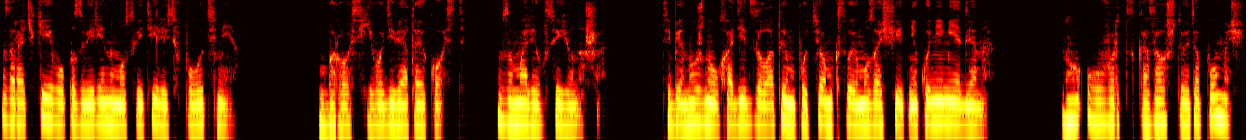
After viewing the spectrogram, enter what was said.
Зрачки его по-звериному светились в полутьме. «Брось его девятая кость», — замолился юноша. «Тебе нужно уходить золотым путем к своему защитнику немедленно». «Но Увард сказал, что это помощь»,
